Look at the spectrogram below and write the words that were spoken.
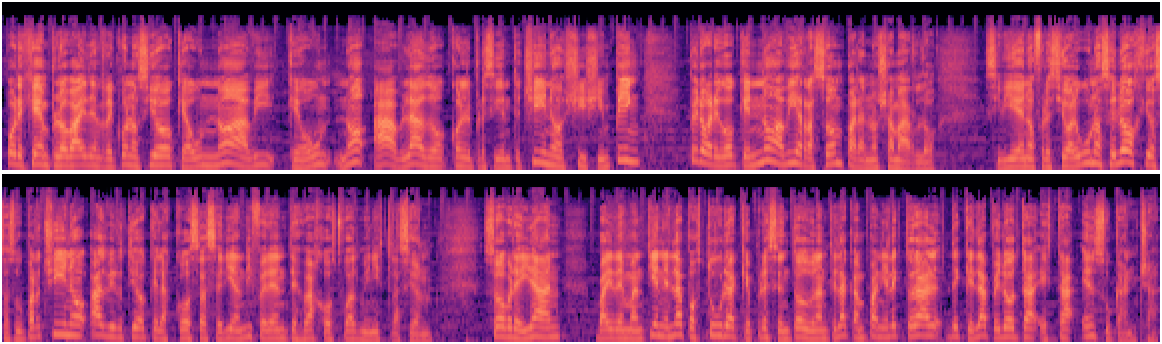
Por ejemplo, Biden reconoció que aún no ha, que aún no ha hablado con el presidente chino Xi Jinping, pero agregó que no había razón para no llamarlo. Si bien ofreció algunos elogios a su par chino, advirtió que las cosas serían diferentes bajo su administración. Sobre Irán, Biden mantiene la postura que presentó durante la campaña electoral de que la pelota está en su cancha.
